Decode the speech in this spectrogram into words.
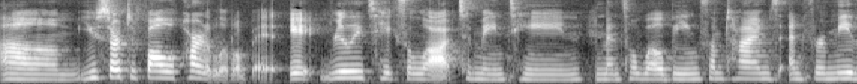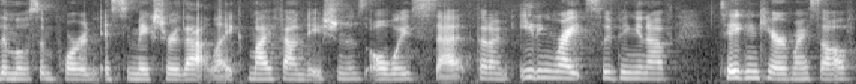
um, you start to fall apart a little bit. It really takes a lot to maintain mental well-being sometimes. And for me, the most important is to make sure that like my foundation is always set, that I'm eating right, sleeping enough, taking care of myself,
